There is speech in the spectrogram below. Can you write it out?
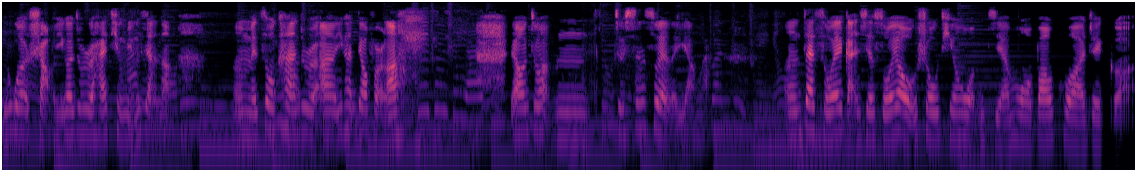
如果少一个，就是还挺明显的。嗯，每次我看就是啊，一看掉粉了，然后就嗯，就心碎了一样吧。嗯，在此我也感谢所有收听我们节目，包括这个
